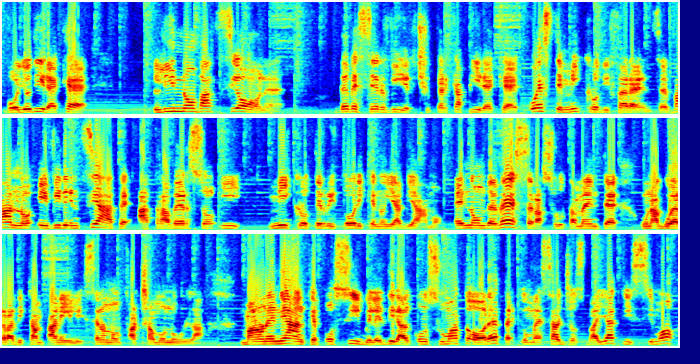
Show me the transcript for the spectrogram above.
Voglio dire che l'innovazione deve servirci per capire che queste micro differenze vanno evidenziate attraverso i micro territori che noi abbiamo e non deve essere assolutamente una guerra di campanili se no non facciamo nulla ma non è neanche possibile dire al consumatore perché un messaggio sbagliatissimo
